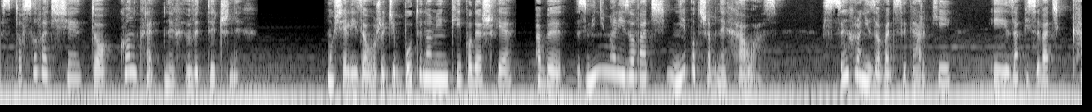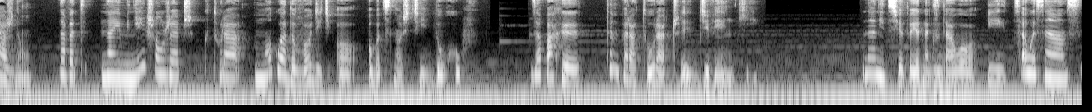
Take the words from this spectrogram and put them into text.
stosować się do konkretnych wytycznych. Musieli założyć buty na miękkiej podeszwie, aby zminimalizować niepotrzebny hałas, zsynchronizować zegarki i zapisywać każdą, nawet najmniejszą rzecz, która mogła dowodzić o obecności duchów. Zapachy, temperatura czy dźwięki. Na nic się to jednak zdało i cały seans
